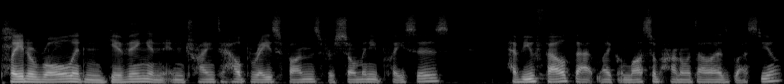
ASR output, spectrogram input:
played a role in giving and, in trying to help raise funds for so many places? Have you felt that like Allah subhanahu wa ta'ala has blessed you?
